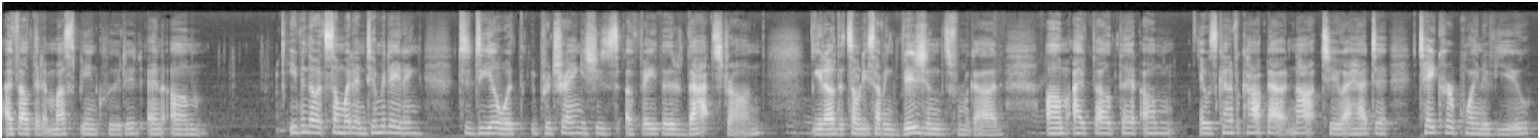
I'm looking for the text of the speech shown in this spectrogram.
I felt that it must be included. And um, even though it's somewhat intimidating to deal with portraying issues of faith that are that strong, mm-hmm. you know, that somebody's having visions from God, um, I felt that um, it was kind of a cop out not to. I had to take her point of view.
